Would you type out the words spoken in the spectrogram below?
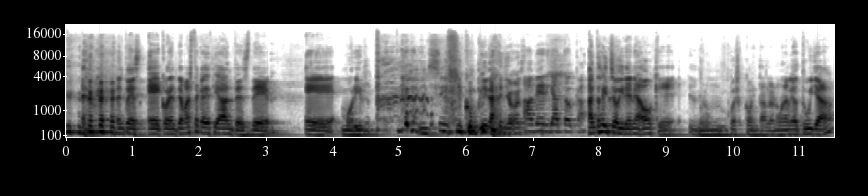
Entonces, eh, con el tema este que decía antes de eh, morir, Sí. cumplir años. A ver, ya toca. Antes ha dicho Irene algo que mm, puedes comentarlo, ¿no? Una amiga tuya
